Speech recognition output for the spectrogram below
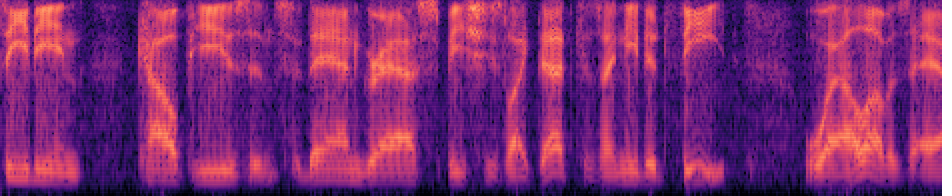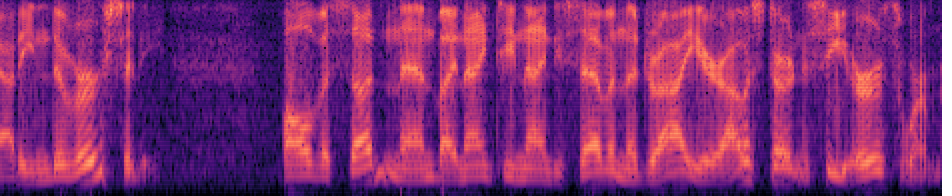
seeding cowpeas and Sudan grass, species like that, because I needed feed. Well, I was adding diversity. All of a sudden, then, by 1997, the dry year, I was starting to see earthworms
